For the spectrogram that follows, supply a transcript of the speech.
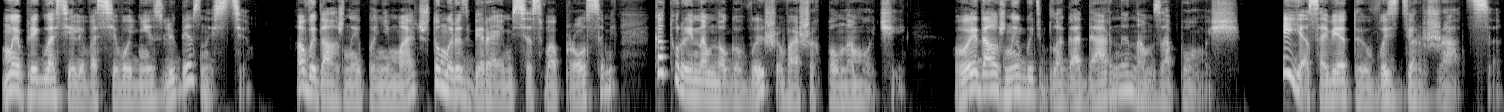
Мы пригласили вас сегодня из любезности, а вы должны понимать, что мы разбираемся с вопросами, которые намного выше ваших полномочий. Вы должны быть благодарны нам за помощь. и я советую воздержаться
